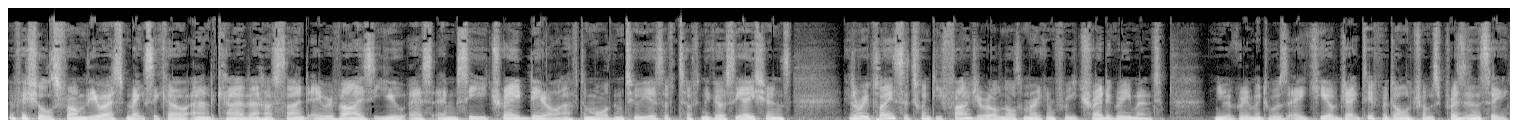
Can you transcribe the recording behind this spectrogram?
Officials from the US, Mexico, and Canada have signed a revised USMC trade deal after more than two years of tough negotiations. It'll replace the 25 year old North American Free Trade Agreement. The new agreement was a key objective for Donald Trump's presidency.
